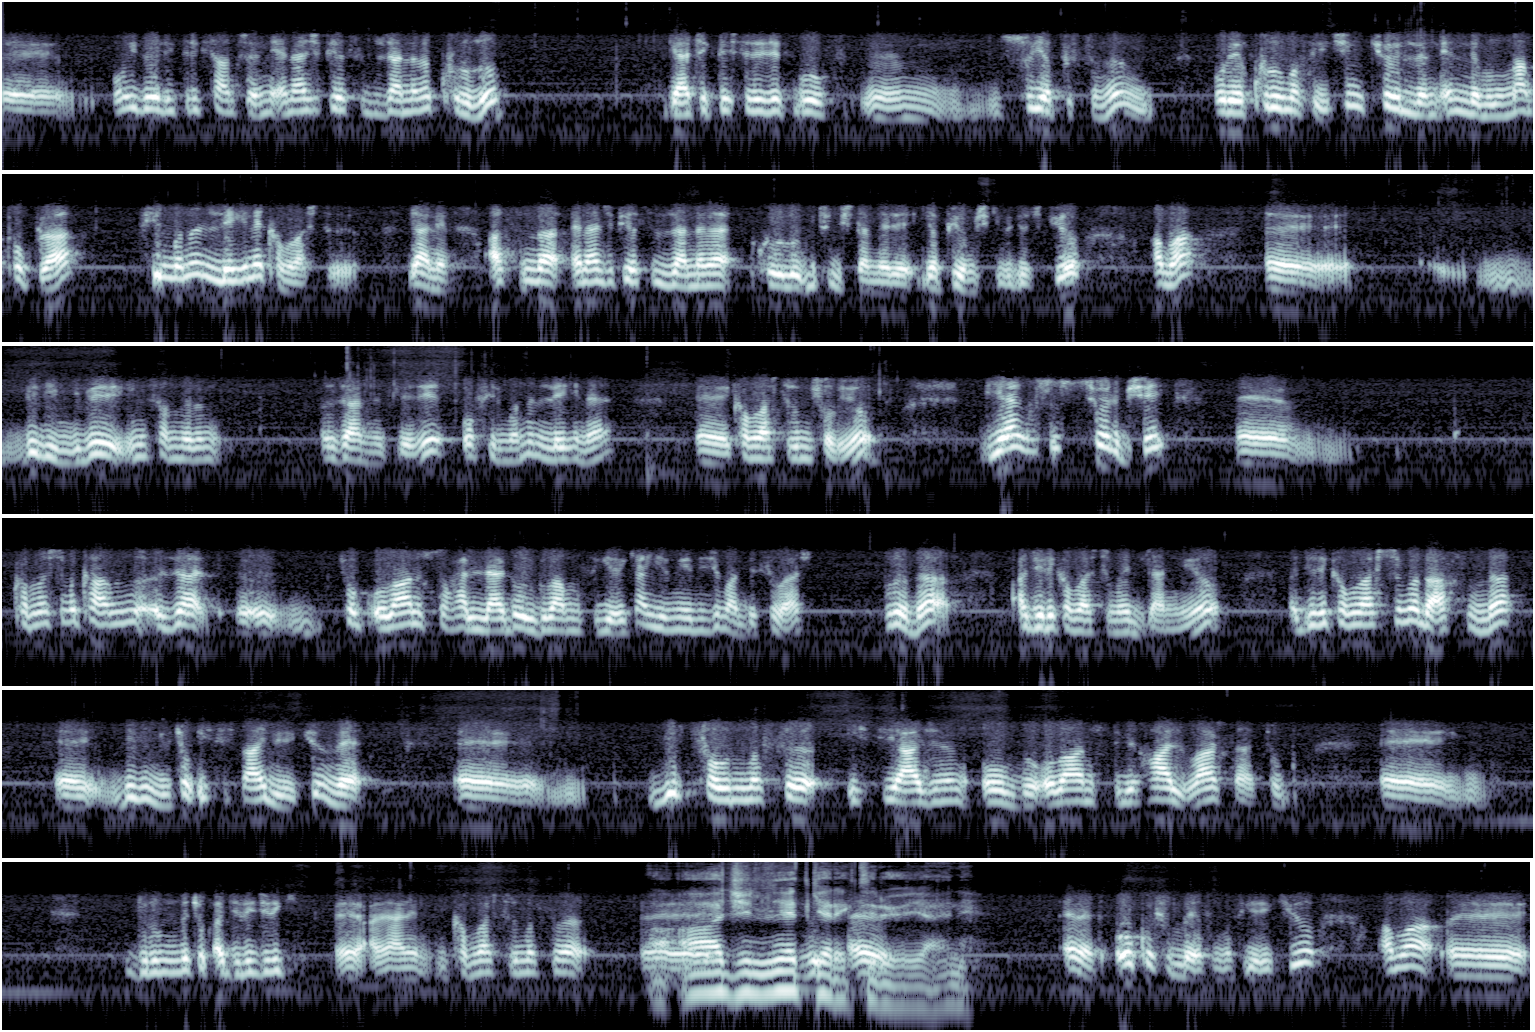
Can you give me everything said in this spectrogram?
E, o hidroelektrik santralinin enerji piyasası düzenleme kurulu gerçekleştirecek bu e, su yapısının oraya kurulması için köylülerin elinde bulunan toprağı firmanın lehine kamulaştırıyor. Yani aslında enerji piyasası düzenleme kurulu bütün işlemleri yapıyormuş gibi gözüküyor. Ama e, dediğim gibi insanların özel mülkleri o firmanın lehine e, kamulaştırılmış oluyor. Diğer husus şöyle bir şey. E, kamulaştırma kanunu özel e, çok olağanüstü hallerde uygulanması gereken 27. maddesi var. Burada acele kamulaştırmayı düzenliyor. Acele kamulaştırma da aslında e, dediğim gibi çok istisnai bir hüküm ve e, yurt savunması ihtiyacının olduğu olağanüstü bir hal varsa çok e, durumunda çok acelecilik e, yani kamulaştırılması e, aciliyet gerektiriyor evet, yani. Evet o koşulda yapılması gerekiyor ama e,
